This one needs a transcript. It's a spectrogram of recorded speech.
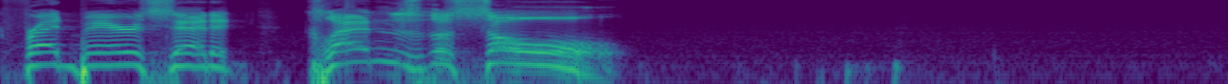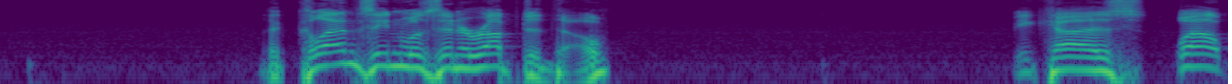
Fred Bear said it cleanse the soul. The cleansing was interrupted though. Because, well,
